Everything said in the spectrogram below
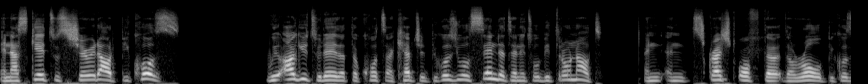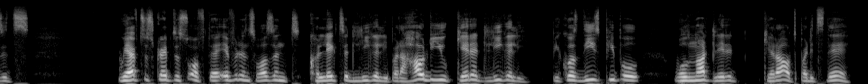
and are scared to share it out because we argue today that the courts are captured because you will send it and it will be thrown out and, and scratched off the, the roll because it's we have to scrape this off. The evidence wasn't collected legally, but how do you get it legally? Because these people will not let it get out, but it's there.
